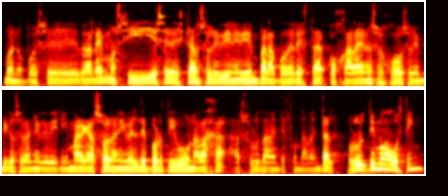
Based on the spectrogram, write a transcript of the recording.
bueno, pues eh, veremos si ese descanso le viene bien para poder estar, ojalá, en esos Juegos Olímpicos el año que viene. Y Margasol, a nivel deportivo, una baja absolutamente fundamental. Por último, Agustín.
